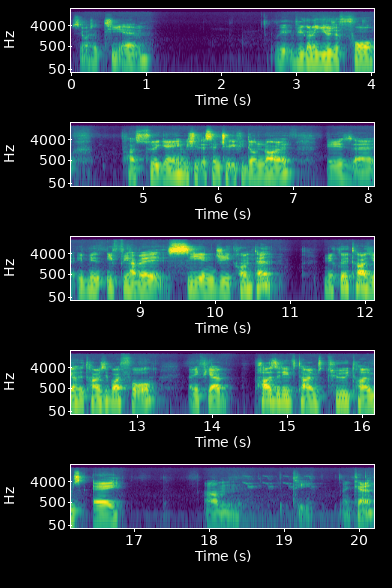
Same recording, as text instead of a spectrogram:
so what's a TM. We, we're gonna use a four plus two again, which is essentially if you don't know, is uh, it means if you have a C and G content nucleotides, you have to times it by four, and if you have positive times two times a um, T. Okay,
